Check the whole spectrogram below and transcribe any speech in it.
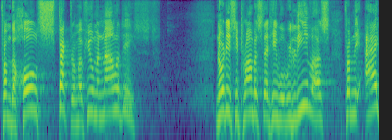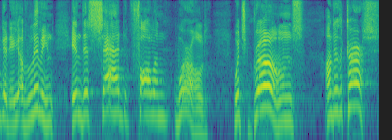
from the whole spectrum of human maladies. Nor does he promise that he will relieve us from the agony of living in this sad, fallen world, which groans under the curse.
